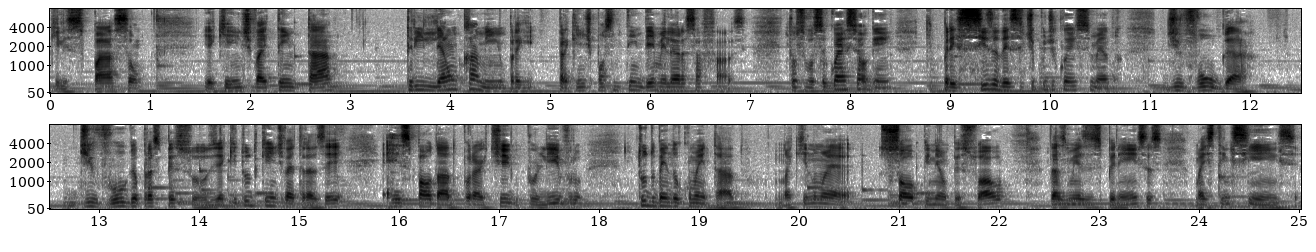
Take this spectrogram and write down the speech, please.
que eles passam. E aqui a gente vai tentar trilhar um caminho para que, que a gente possa entender melhor essa fase. Então, se você conhece alguém que precisa desse tipo de conhecimento, divulga, divulga para as pessoas. E aqui tudo que a gente vai trazer é respaldado por artigo, por livro, tudo bem documentado. Aqui não é só opinião pessoal das minhas experiências, mas tem ciência,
